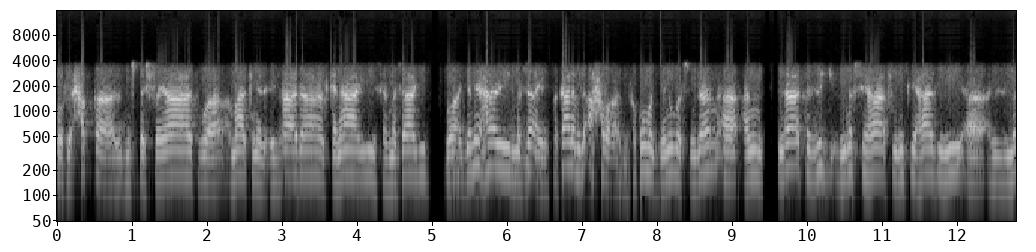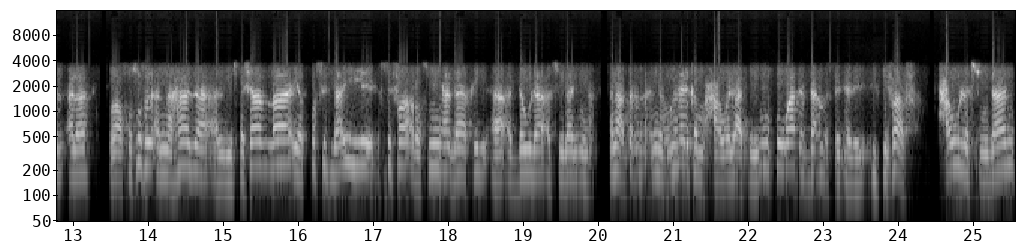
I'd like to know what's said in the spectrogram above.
وفي حق المستشفيات واماكن العبادة، الكنائس، المساجد. وجميع هذه المسائل فكان بالأحرى لحكومه جنوب السودان أن لا تزج بنفسها في مثل هذه المسألة وخصوصا أن هذا المستشار لا يتصف بأي صفة رسمية داخل الدولة السودانية، أنا أعتقد أن هنالك محاولات من قوات الدعم السريع للالتفاف حول السودان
